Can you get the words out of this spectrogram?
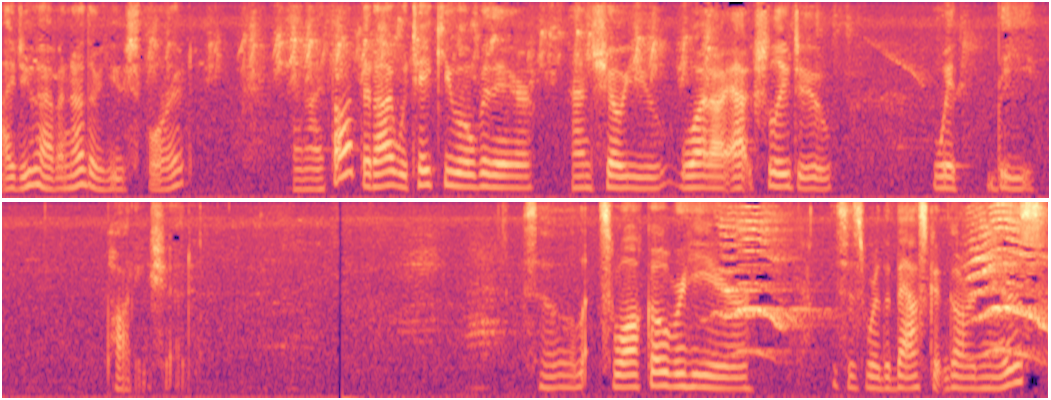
I do have another use for it. And I thought that I would take you over there and show you what I actually do with the potting shed. So let's walk over here. This is where the basket garden is.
